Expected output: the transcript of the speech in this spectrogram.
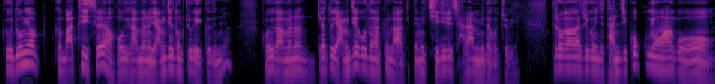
그 농협 그 마트 있어요. 거기 가면은 양재동 쪽에 있거든요. 거기 가면은 제가 또 양재고등학교를 나왔기 때문에 지리를 잘 압니다. 그쪽에. 들어가 가지고 이제 단지 꽃 구경하고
